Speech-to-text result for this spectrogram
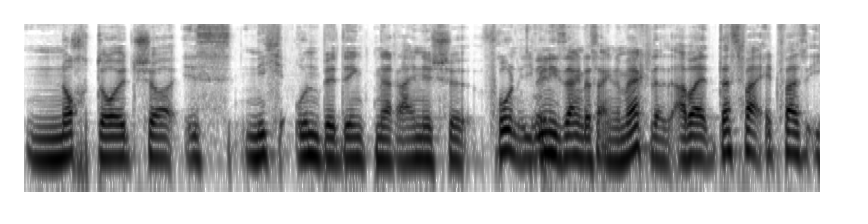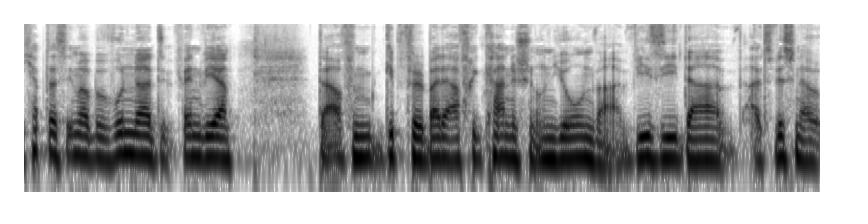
noch Deutscher ist nicht unbedingt eine rheinische Front. Ich will nicht sagen, dass Angela Merkel das, aber das war etwas ich habe das immer bewundert, wenn wir da auf dem Gipfel bei der Afrikanischen Union war, wie sie da als Wissender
